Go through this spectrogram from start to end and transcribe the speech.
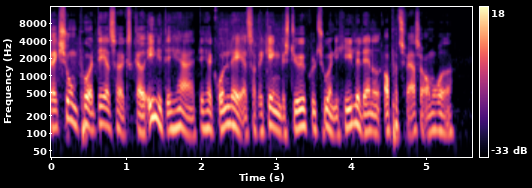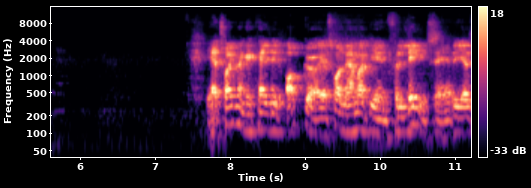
reaktion på, at det altså er skrevet ind i det her, det her grundlag, altså regeringen vil styrke kulturen i hele landet og på tværs af områder? Jeg tror ikke, man kan kalde det et opgør. Jeg tror nærmere, det er en forlængelse af det. Jeg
